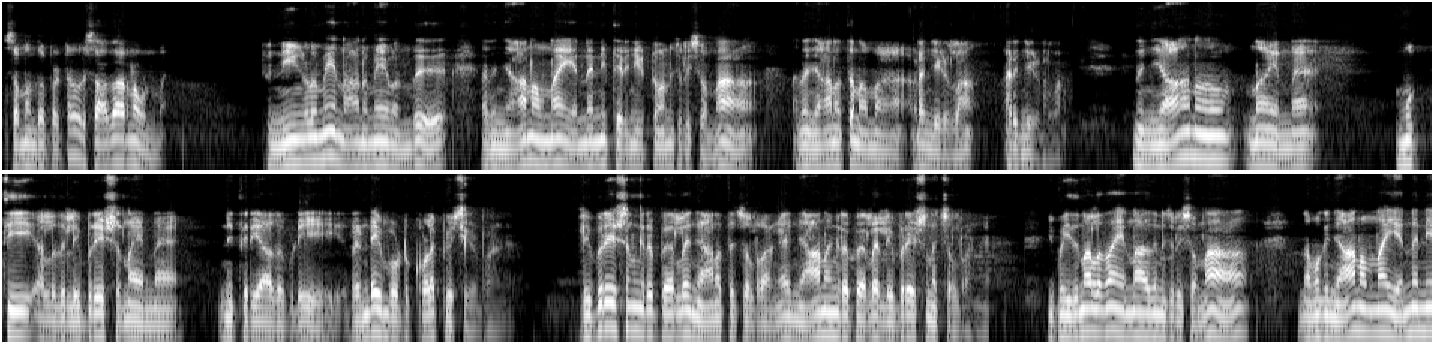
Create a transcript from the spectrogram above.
சம்மந்தப்பட்ட ஒரு சாதாரண உண்மை. இப்போ நீங்களுமே நானுமே வந்து அது ஞானம்னா என்னென்னு தெரிஞ்சுக்கிட்டோம்னு சொல்லி சொன்னால் அந்த ஞானத்தை நம்ம அடைஞ்சிக்கிடலாம் அறிஞ்சிக்கிடலாம். இந்த ஞானம்னா என்ன? முக்தி அல்லது லிபரேஷன்னா என்னன்னு தெரியாதபடி ரெண்டையும் போட்டு குழப்பி வச்சுக்கிடுறாங்க. லிபரேஷனுங்கிற பேரில் ஞானத்தை சொல்கிறாங்க ஞானங்கிற பேரில் லிபரேஷனை சொல்கிறாங்க இப்போ இதனால தான் என்ன ஆகுதுன்னு சொல்லி சொன்னால் நமக்கு ஞானம்னா என்னன்னே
